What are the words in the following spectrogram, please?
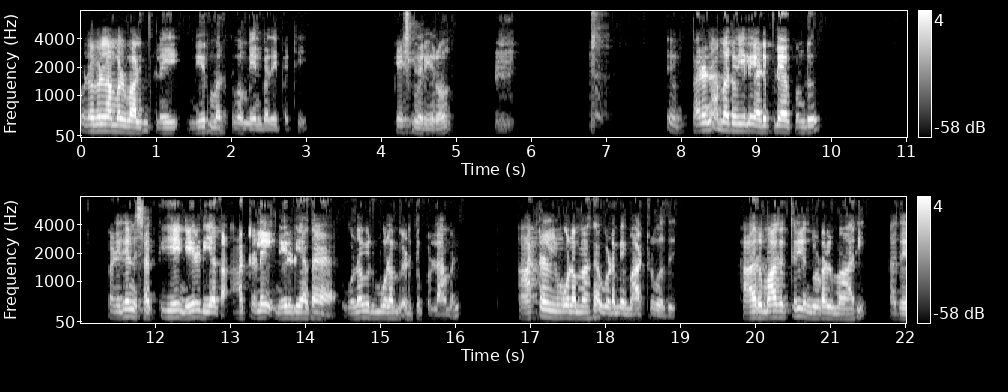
உணவில்லாமல் வாழும் கலை நீர் மருத்துவம் என்பதைப் பற்றி பேசி வருகிறோம். பரிணாம அறிவியலை அடிப்படையாக கொண்டு மனிதன் சக்தியை நேரடியாக ஆற்றலை நேரடியாக உணவின் மூலம் எடுத்துக்கொள்ளாமல் ஆற்றல் மூலமாக உடம்பை மாற்றுவது. ஆறு மாதத்தில் இந்த உடல் மாறி அது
